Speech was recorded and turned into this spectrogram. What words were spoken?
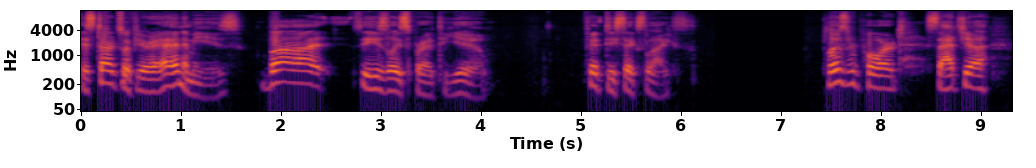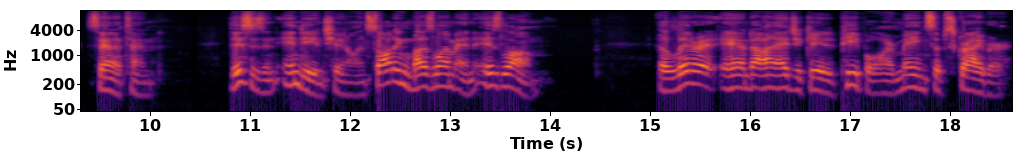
It starts with your enemies, but it's easily spread to you. 56 likes. please report Satya Sanatan. This is an Indian channel insulting Muslim and Islam. Illiterate and uneducated people are main subscriber,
